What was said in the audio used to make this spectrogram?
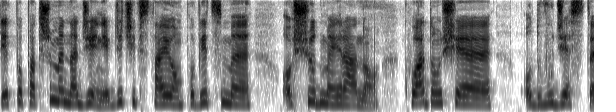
jak popatrzymy na dzień, jak dzieci wstają powiedzmy o 7 rano, kładą się o 20,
